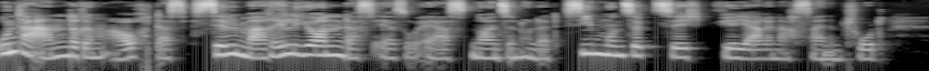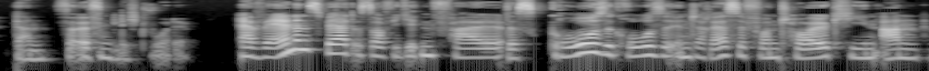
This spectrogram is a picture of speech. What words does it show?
unter anderem auch das Silmarillion, das er so erst 1977, vier Jahre nach seinem Tod, dann veröffentlicht wurde. Erwähnenswert ist auf jeden Fall das große, große Interesse von Tolkien an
